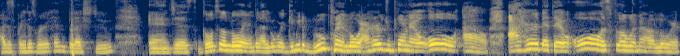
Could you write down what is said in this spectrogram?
I just pray this word has blessed you. And just go to the Lord and be like, Lord, give me the blueprint, Lord. I heard you pouring that oil out. I heard that that oil is flowing out, Lord.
